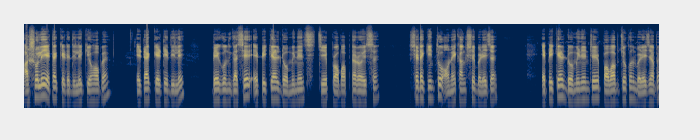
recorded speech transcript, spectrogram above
আসলে এটা কেটে দিলে কি হবে? এটা কেটে দিলে বেগুন গাছের এপিক্যাল ডমিনেন্স যে প্রভাবটা রয়েছে, সেটা কিন্তু অনেকাংশে বেড়ে যায়। এপিক্যাল ডমিনেন্টের প্রভাব যখন বেড়ে যাবে,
